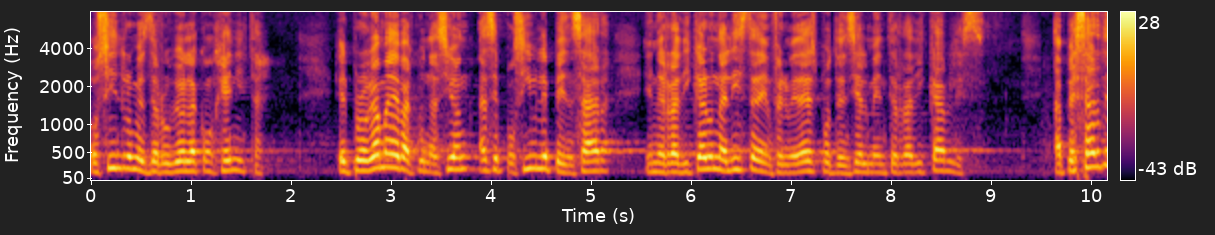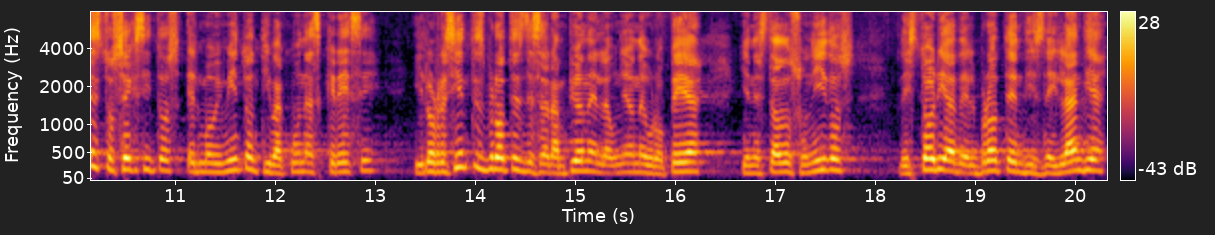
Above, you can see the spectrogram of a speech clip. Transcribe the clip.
o síndromes de rubiola congénita. El programa de vacunación hace posible pensar en erradicar una lista de enfermedades potencialmente erradicables. A pesar de estos éxitos, el movimiento antivacunas crece y los recientes brotes de sarampión en la Unión Europea y en Estados Unidos, la historia del brote en Disneylandia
